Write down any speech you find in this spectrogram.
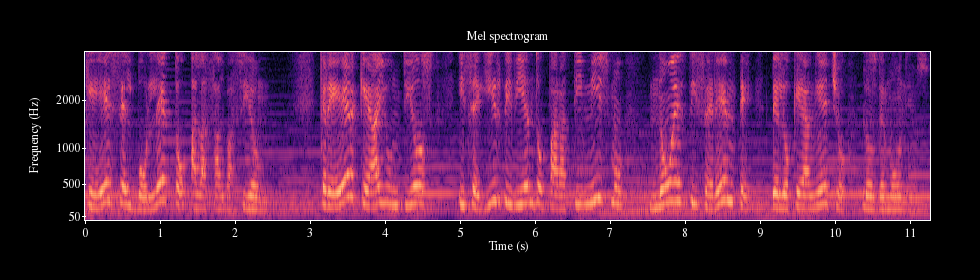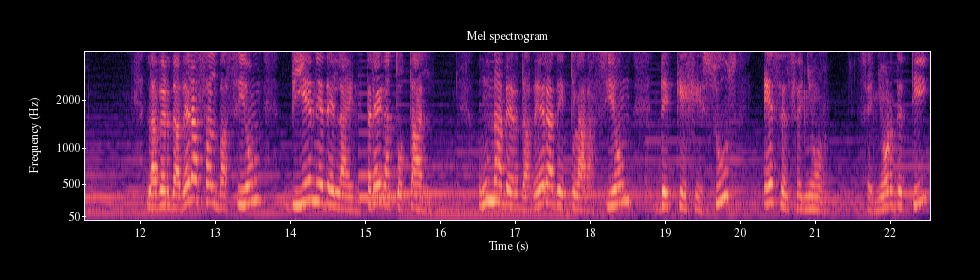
que es el boleto a la salvación. Creer que hay un Dios y seguir viviendo para ti mismo no es diferente de lo que han hecho los demonios. La verdadera salvación viene de la entrega total, una verdadera declaración de que Jesús es el Señor Señor de ti,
